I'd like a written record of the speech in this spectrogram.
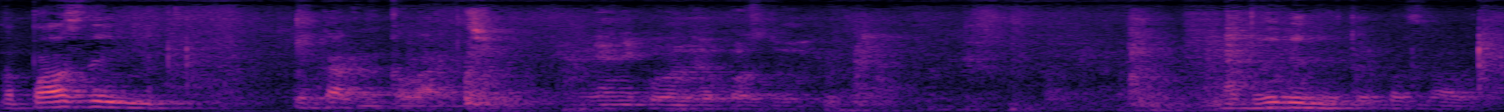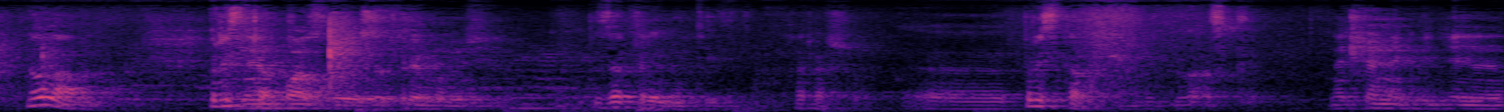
Опаздуємо. Віталій Миколаївич. Я ніколи не опаздую. На дві минути опоздали. Ну ладно. Не Пристав. опаздую, затримуюсь. Затримайтесь. Хорошо. Е, Приставте, будь ласка. Начальник відділення,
